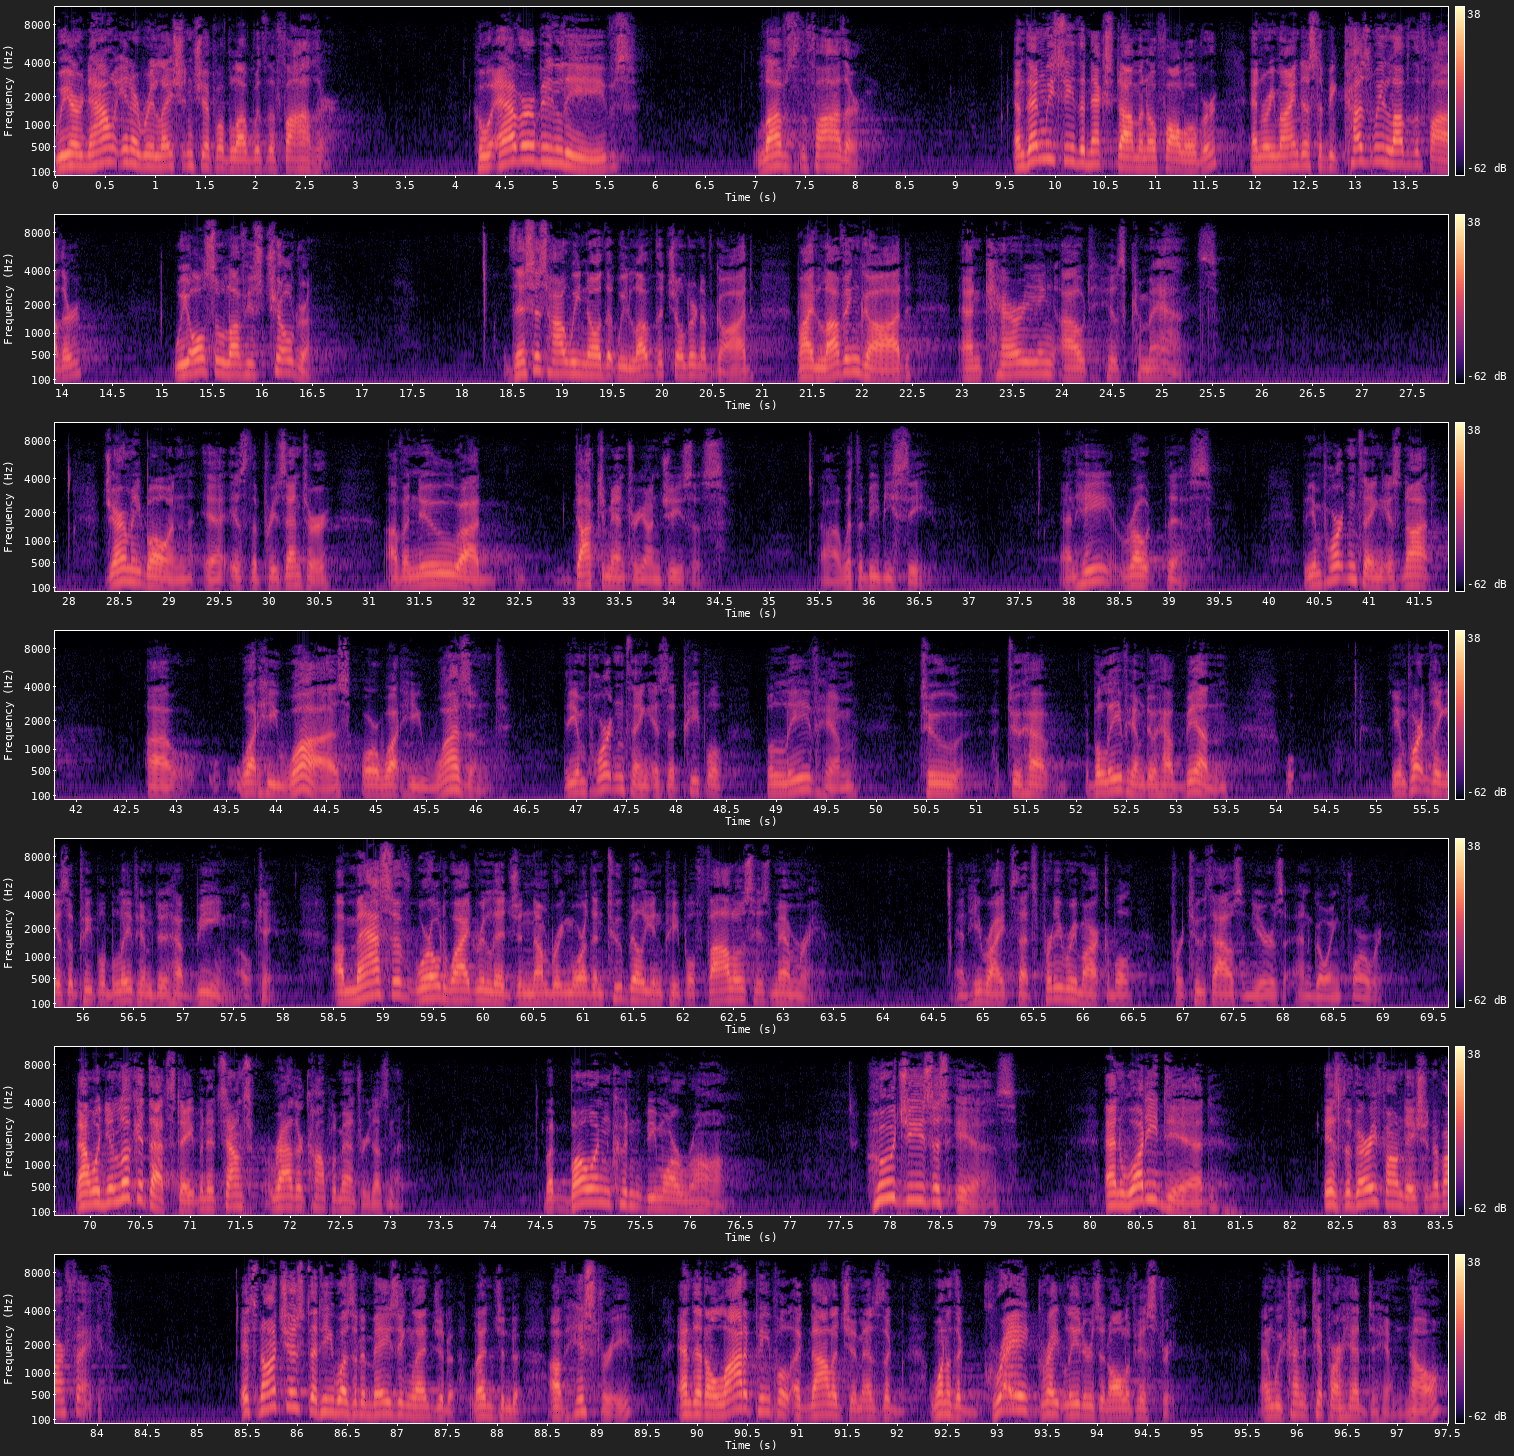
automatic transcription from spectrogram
we are now in a relationship of love with the Father. Whoever believes loves the Father. And then we see the next domino fall over and remind us that because we love the Father, we also love His children. This is how we know that we love the children of God by loving God and carrying out His commands. Jeremy Bowen uh, is the presenter of a new uh, documentary on Jesus uh, with the BBC. And he wrote this The important thing is not uh, what he was or what he wasn't. The important thing is that people believe him to, to have believe him to have been. The important thing is that people believe him to have been. Okay. A massive worldwide religion numbering more than 2 billion people follows his memory. And he writes, that's pretty remarkable for 2,000 years and going forward. Now, when you look at that statement, it sounds rather complimentary, doesn't it? But Bowen couldn't be more wrong. Who Jesus is and what he did is the very foundation of our faith. It's not just that he was an amazing legend, legend of history and that a lot of people acknowledge him as the, one of the great, great leaders in all of history and we kind of tip our head to him. No.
